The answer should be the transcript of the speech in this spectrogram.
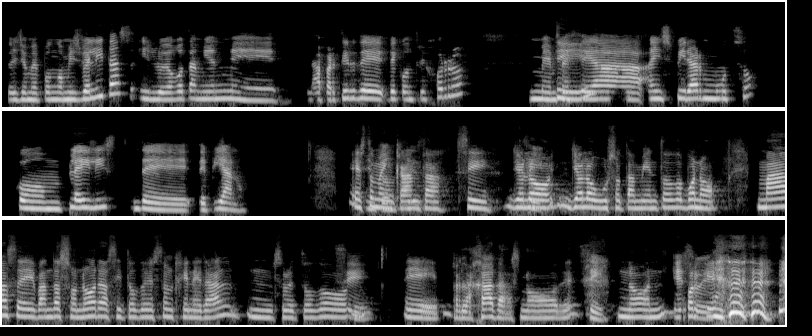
Entonces yo me pongo mis velitas y luego también me, a partir de, de Country Horror, me empecé Sí. a, a inspirar mucho con playlists de, de piano. Esto me encanta, sí, yo sí, lo, yo lo uso también todo, bueno, más eh, bandas sonoras y todo esto en general, mm, sobre todo sí, eh, relajadas, no, de- sí, no eso porque, es.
